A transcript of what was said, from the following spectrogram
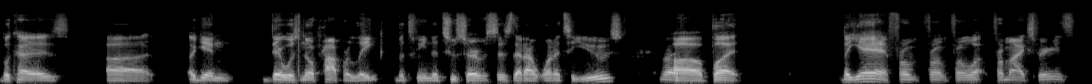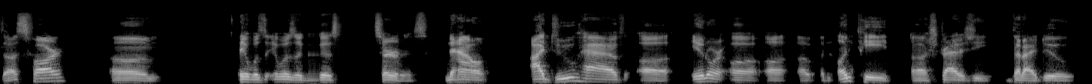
because, uh, again, there was no proper link between the two services that I wanted to use. Right. Uh, but, but yeah, from from from what from my experience thus far, um, it was it was a good service. Now I do have uh in or uh, uh, an unpaid uh, strategy that I do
